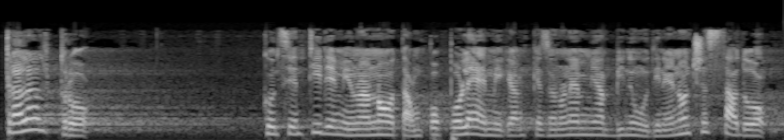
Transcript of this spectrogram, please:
Tra l'altro Consentitemi una nota un po' polemica, anche se non è mia abitudine, non c'è stato,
